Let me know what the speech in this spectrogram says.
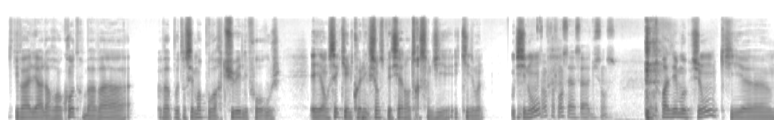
qui va aller à leur rencontre, bah, va, va potentiellement pouvoir tuer les fourreaux rouges. Et on sait qu'il y a une connexion spéciale entre Sanji et Kinemon. Ou sinon, Non, franchement, ça, ça a du sens. troisième option qui, euh,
